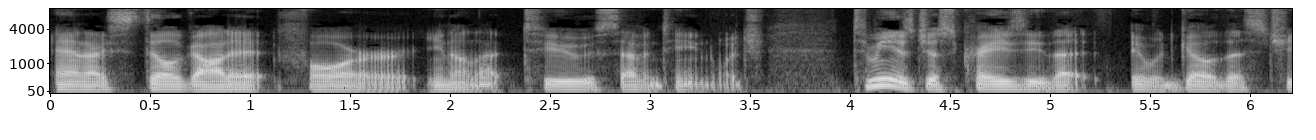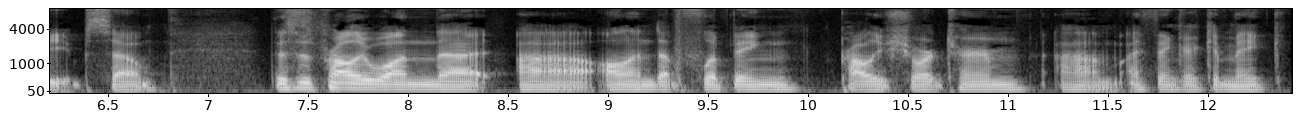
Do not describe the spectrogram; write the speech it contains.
and I still got it for you know that 217, which to me is just crazy that it would go this cheap. So this is probably one that uh, I'll end up flipping probably short term. Um, I think I could make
